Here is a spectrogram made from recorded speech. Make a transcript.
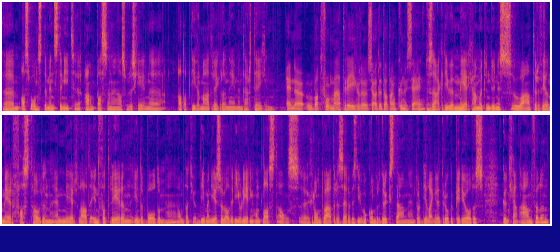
Ehm, als we ons tenminste niet uh, aanpassen, hè, als we dus geen uh, adaptieve maatregelen nemen daartegen. En uh, wat voor maatregelen zouden dat dan kunnen zijn? De zaken die we meer gaan moeten doen is water veel meer vasthouden en meer laten infiltreren in de bodem. Hè, omdat je op die manier zowel de riolering ontlast als grondwaterreserves die ook onder druk staan hè, door die langere droge periodes kunt gaan aanvullen.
